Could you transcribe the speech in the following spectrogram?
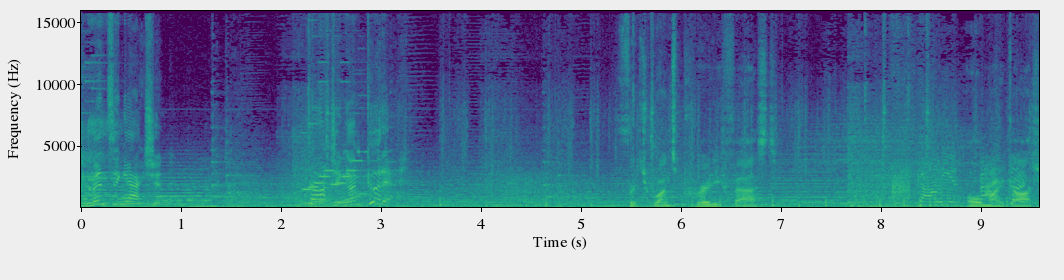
Commencing action. Dodging, I'm good at. Fritz runs pretty fast. Oh my gosh.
